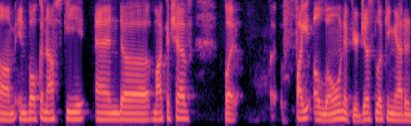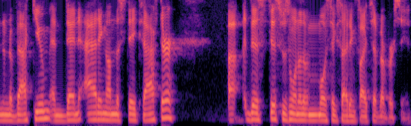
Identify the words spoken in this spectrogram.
um, in Volkanovski and uh, Makhachev. But uh, fight alone, if you're just looking at it in a vacuum and then adding on the stakes after, uh, this this was one of the most exciting fights I've ever seen.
